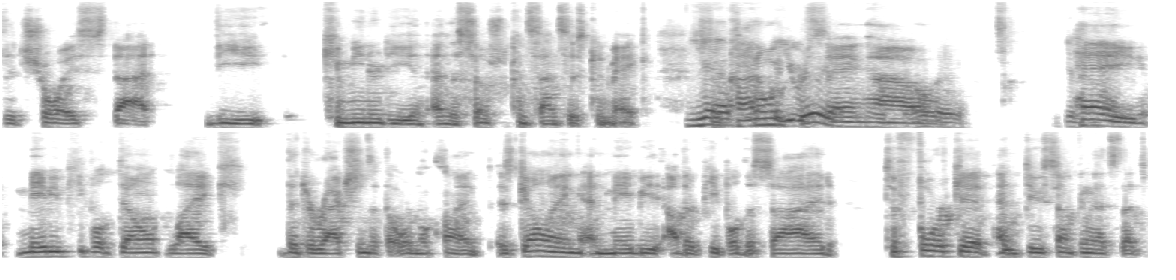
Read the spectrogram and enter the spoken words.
the choice that the community and, and the social consensus can make. Yeah, so kind of what you were saying, how hey, maybe people don't like the directions that the ordinal client is going, and maybe other people decide to fork it and do something that's that's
